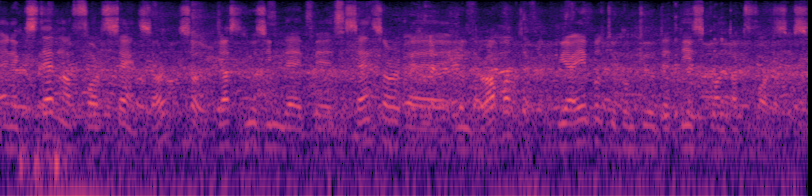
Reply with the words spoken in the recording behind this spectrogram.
an external force sensor, so just using the, the sensor uh, in the robot, we are able to compute these contact forces.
